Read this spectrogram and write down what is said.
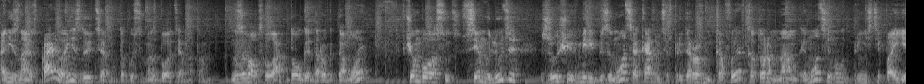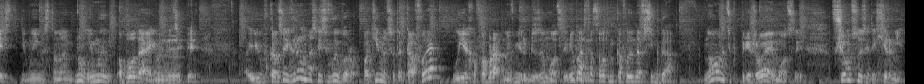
Они знают правила, они задают тему. Допустим, у нас была тема там, назывался LARP «Долгая дорога домой». В чем была суть? Все мы люди, живущие в мире без эмоций, оказываемся в придорожном кафе, в котором нам эмоции могут принести поесть. И мы ими становимся, ну, и мы обладаем ими Мгм. теперь. И в конце игры у нас есть выбор. Покинуть это кафе, уехав обратно в мир без эмоций, либо остаться в этом кафе навсегда. Но, типа, переживая эмоции. В чем суть этой херни?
